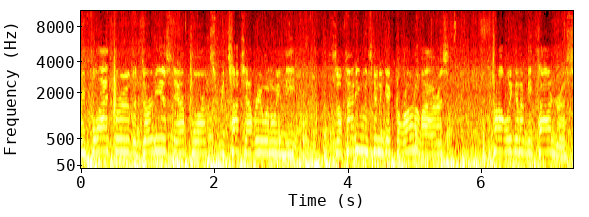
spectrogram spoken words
We fly through the dirtiest airports. We touch everyone we meet. So if anyone's going to get coronavirus, it's probably going to be Congress.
